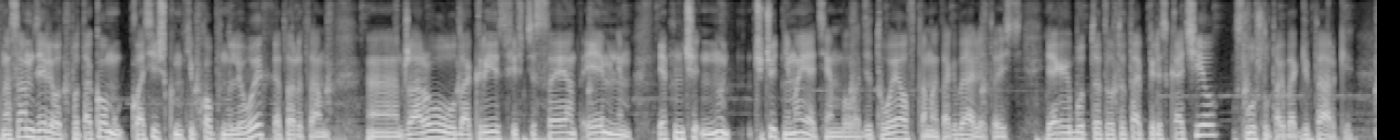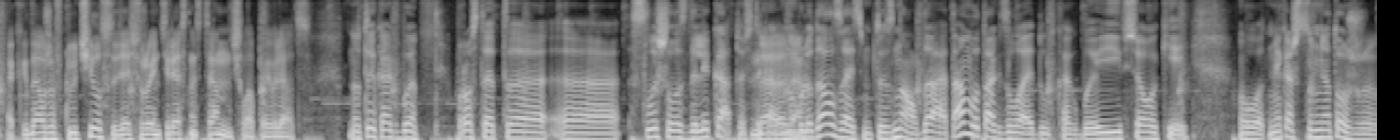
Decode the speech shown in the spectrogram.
на самом деле, вот по такому классическому хип-хопу нулевых, который там э, Джарул, Лудакрис, 50 Cent, Eminem, это ничего, ну, чуть-чуть не моя тема была. D12 там и так далее. То есть я как будто этот вот этап перескочил, слушал тогда гитарки, а когда уже включился, здесь уже интересная сцена начала появляться. Но ты как бы просто это э, слышал издалека. То есть ты Да, как да, да. наблюдал за этим, ты знал, да, там вот так дела идут, как бы, и все окей. Вот. Мне кажется, у меня тоже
